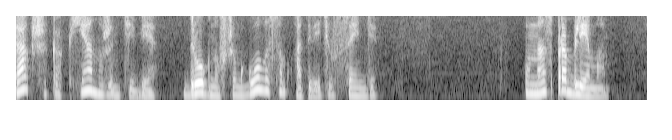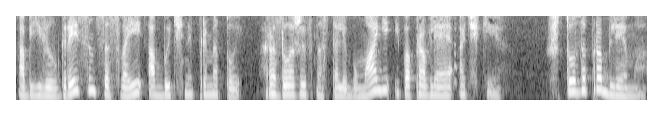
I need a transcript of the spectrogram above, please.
так же, как я нужен тебе», — дрогнувшим голосом ответил Сэнди. «У нас проблема», — объявил Грейсон со своей обычной прямотой, разложив на столе бумаги и поправляя очки. «Что за проблема?»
